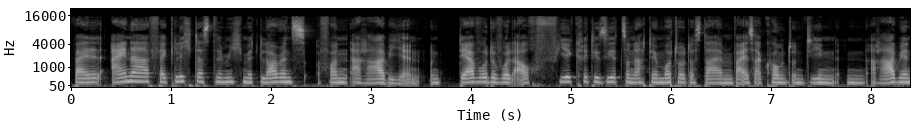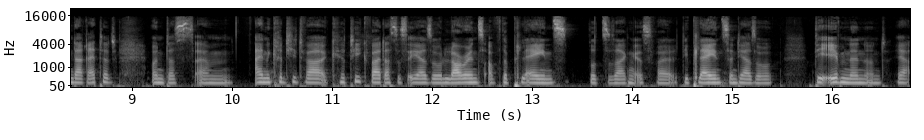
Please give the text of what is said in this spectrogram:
weil einer verglich das nämlich mit Lawrence von Arabien. Und der wurde wohl auch viel kritisiert, so nach dem Motto, dass da ein Weißer kommt und ihn in Arabien da rettet. Und das ähm, eine Kritik war, Kritik war, dass es eher so Lawrence of the Plains sozusagen ist, weil die Plains sind ja so die Ebenen und ja.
